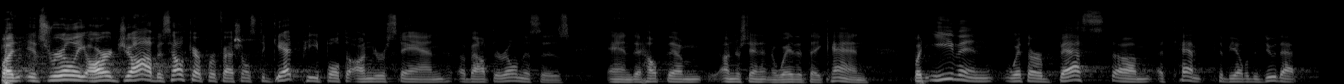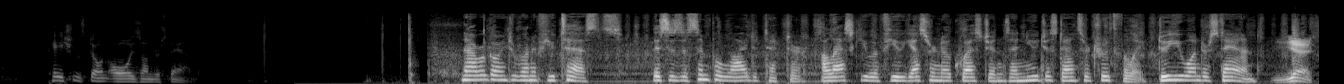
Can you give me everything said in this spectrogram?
But it's really our job as healthcare professionals to get people to understand about their illnesses and to help them understand it in a way that they can. But even with our best um, attempt to be able to do that, patients don't always understand. Now we're going to run a few tests. This is a simple lie detector. I'll ask you a few yes or no questions and you just answer truthfully. Do you understand? Yes.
